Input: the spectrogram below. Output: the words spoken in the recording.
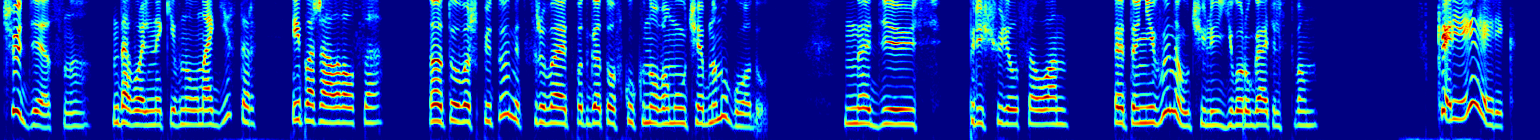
«Чудесно», — довольно кивнул магистр и пожаловался. «А то ваш питомец срывает подготовку к новому учебному году. Надеюсь», — прищурился он, это не вы научили его ругательствам? Скорее, Эрик,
